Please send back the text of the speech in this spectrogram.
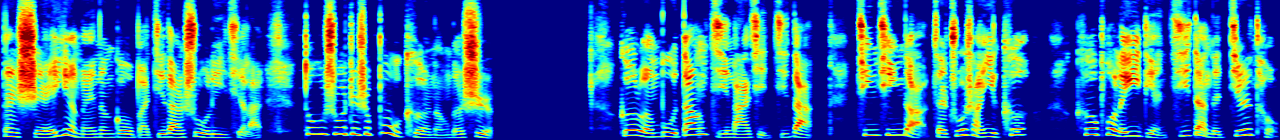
但谁也没能够把鸡蛋竖立起来，都说这是不可能的事。哥伦布当即拿起鸡蛋，轻轻地在桌上一磕，磕破了一点鸡蛋的尖头，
